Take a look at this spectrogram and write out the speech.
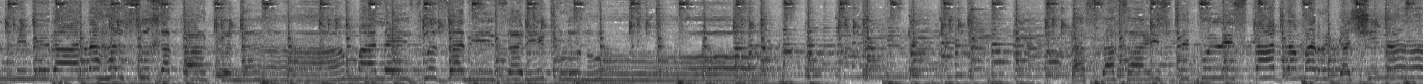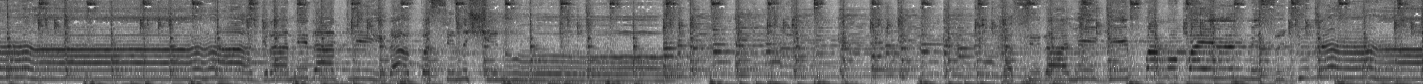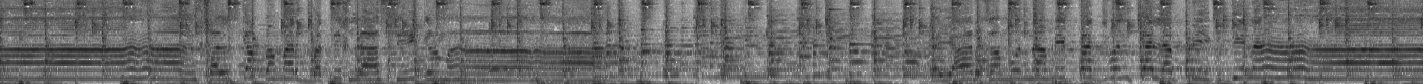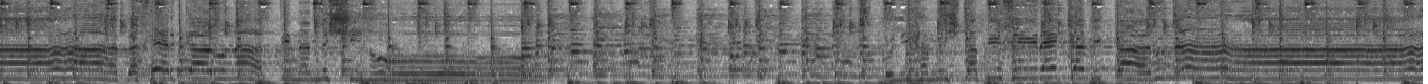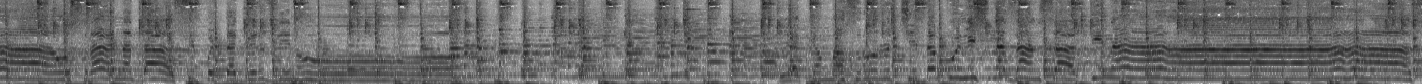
ځان مين رانه هر څه خطا کنا مالې زل زری زری کړونو داستا خایس د ګل ستا د مرګ شنا ګرانې راتلی را پسې نشینو راته خلاصي ګما د یار غمونه می پجون کله پریک دینا د خیر کارونه تن نشینو کلی همیشته به خیره کوي کارونه اوس را نه داسې پټه ګرځینو لکه مخرور چې د پولیس نه ځان ساتینا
